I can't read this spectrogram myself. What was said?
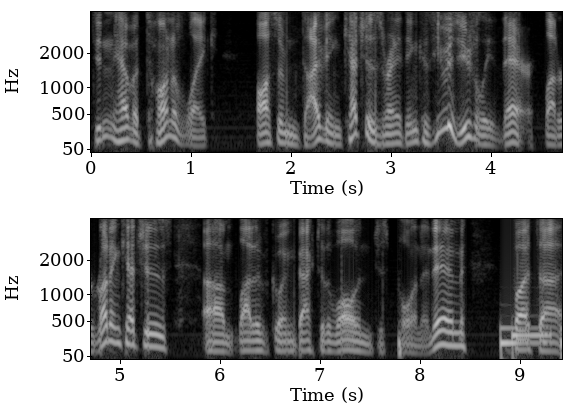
didn't have a ton of like awesome diving catches or anything because he was usually there. A lot of running catches, um, a lot of going back to the wall and just pulling it in. But uh,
